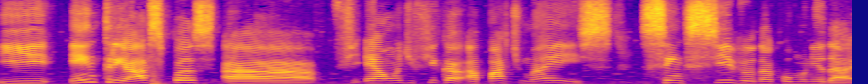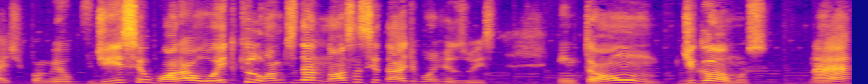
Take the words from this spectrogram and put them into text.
e, entre aspas, a, é onde fica a parte mais sensível da comunidade. Como eu disse, eu moro a 8 quilômetros da nossa cidade, Bom Jesus. Então, digamos, né,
